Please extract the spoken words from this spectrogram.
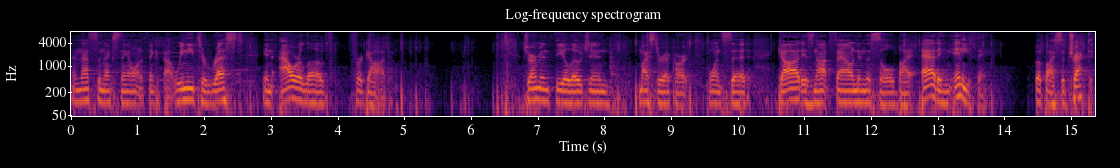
And that's the next thing I want to think about. We need to rest in our love for God. German theologian Meister Eckhart once said, God is not found in the soul by adding anything, but by subtracting.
